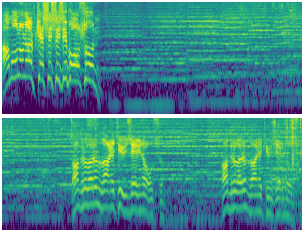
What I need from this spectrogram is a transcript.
Amon'un öfkesi sizi boğsun. Tanrıların laneti üzerine olsun. Tanrıların laneti üzerine olsun.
